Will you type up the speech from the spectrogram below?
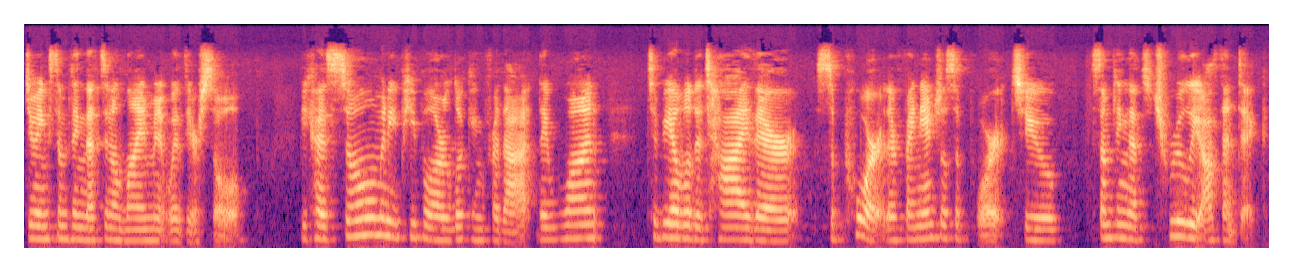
doing something that's in alignment with your soul. Because so many people are looking for that. They want to be able to tie their support, their financial support, to something that's truly authentic.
